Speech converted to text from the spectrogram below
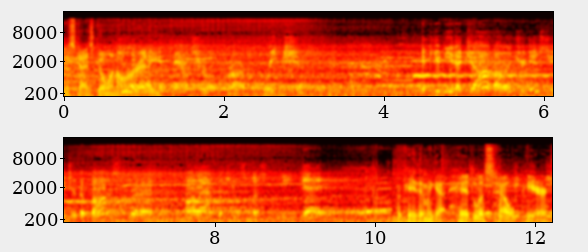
This guy's going already. like natural for our freak show. If you need a job, I'll introduce you to the boss, but uh, all applicants must be dead. Okay, then we got Headless Help here.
